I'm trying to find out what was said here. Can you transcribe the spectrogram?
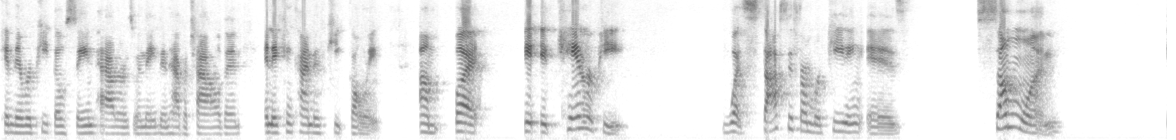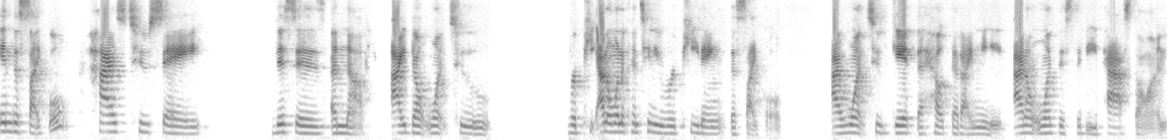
can then repeat those same patterns when they then have a child and and it can kind of keep going um, but it, it can repeat what stops it from repeating is someone in the cycle has to say, this is enough. I don't want to repeat, I don't want to continue repeating the cycle. I want to get the help that I need. I don't want this to be passed on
